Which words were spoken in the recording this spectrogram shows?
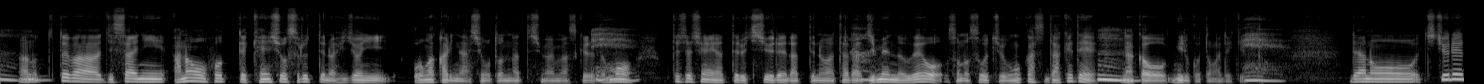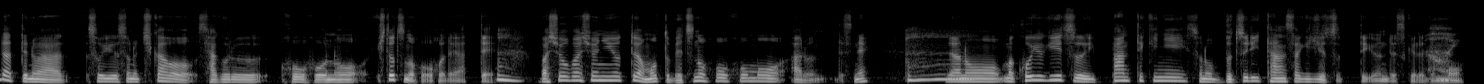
うんうん、あの例えば実際に穴を掘って検証するっていうのは非常に大掛かりな仕事になってしまいますけれども、えー、私たちがやってる地中レーダーっていうのはただ地面の上をその装置を動かすだけで中を見ることができると。はいえ。ーであの地中レーダーっていうのはそういうその地下を探る方法の一つの方法であって、うん、場所場所によってはもっと別の方法もあるんですね。であのまあ、こういう技術一般的にその物理探査技術っていうんですけれども、はい、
